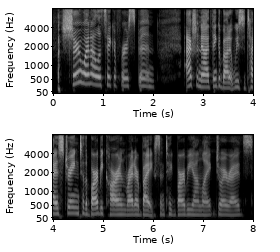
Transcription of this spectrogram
sure, why not? Let's take it for a spin. Actually, now I think about it, we used to tie a string to the Barbie car and ride our bikes and take Barbie on like joyrides.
